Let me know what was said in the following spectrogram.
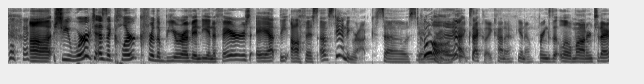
Uh, she worked as a clerk for the Bureau of Indian Affairs at the office of Standing Rock. So Standing Cool. Rock, yeah, exactly. Kind of, you know, brings it a little modern today.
